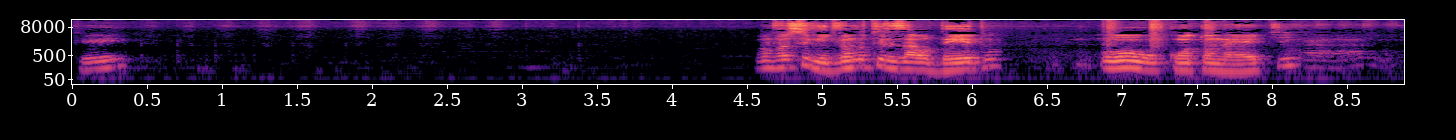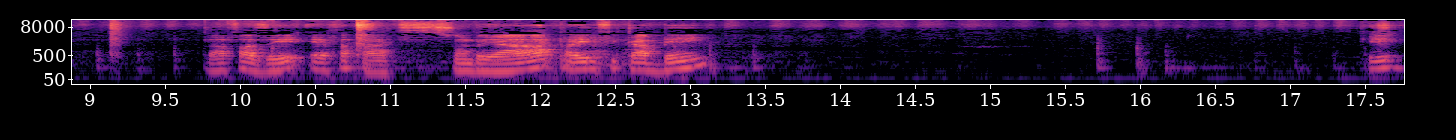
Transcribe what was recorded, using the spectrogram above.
Ok. Vamos fazer o seguinte, vamos utilizar o dedo ou o contonete para fazer essa parte. Sombrear para ele ficar bem Ok?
